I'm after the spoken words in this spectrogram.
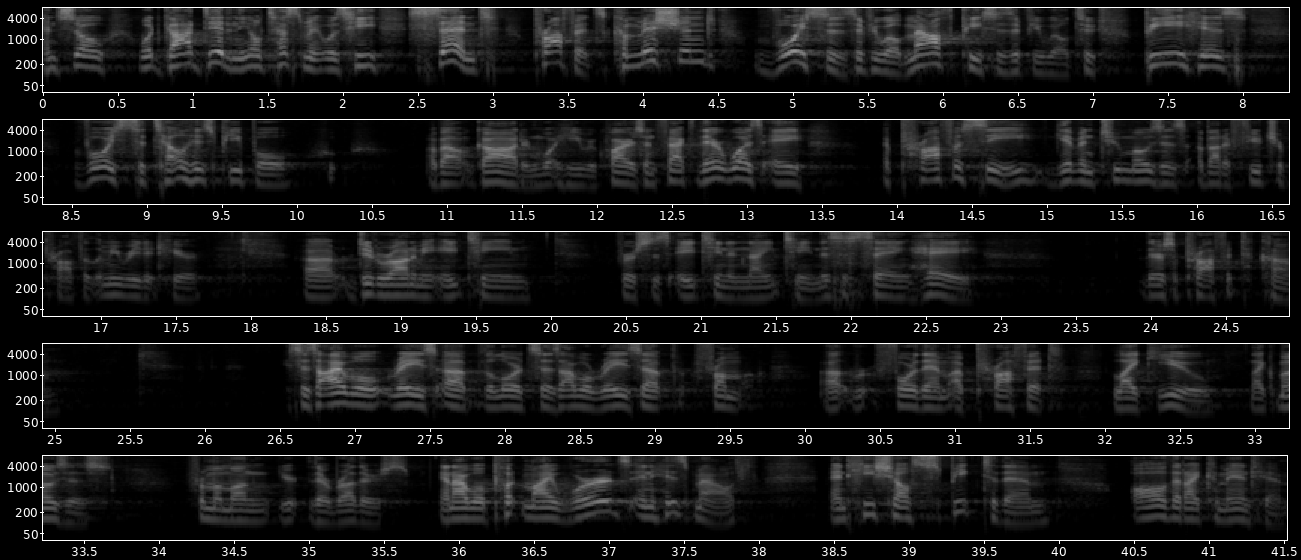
And so what god did in the old testament was he sent prophets commissioned voices if you will mouthpieces if you will to be his voice to tell his people about God and what he requires. In fact, there was a, a prophecy given to Moses about a future prophet. Let me read it here uh, Deuteronomy 18, verses 18 and 19. This is saying, hey, there's a prophet to come. He says, I will raise up, the Lord says, I will raise up from, uh, for them a prophet like you, like Moses, from among your, their brothers. And I will put my words in his mouth and he shall speak to them all that I command him.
